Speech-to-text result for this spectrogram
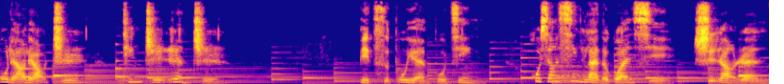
不了了之，听之任之，彼此不远不近，互相信赖的关系是让人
